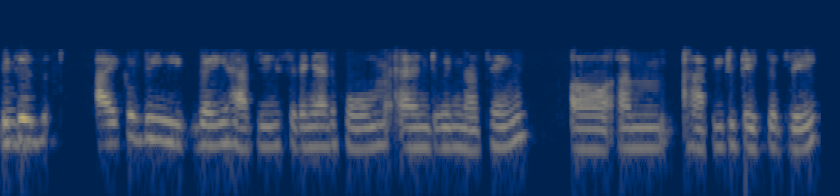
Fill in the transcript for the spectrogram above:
because mm-hmm. I could be very happy sitting at home and doing nothing uh, I'm happy to take the break.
